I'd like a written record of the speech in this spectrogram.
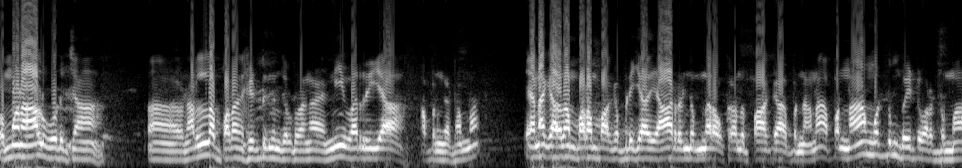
ரொம்ப நாள் ஓடிச்சான். நல்ல படம் ஹிட்டுக்குன்னு சொல்கிறாங்க நீ வர்றியா? அப்படின்னு கேட்டோம்னா எனக்கு அதெல்லாம் படம் பார்க்க பிடிக்காது. யார் ரெண்டு மணி நேரம் உட்காந்து பார்க்க? அப்படின்னாங்கன்னா அப்போ நான் மட்டும் போயிட்டு வரட்டுமா?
